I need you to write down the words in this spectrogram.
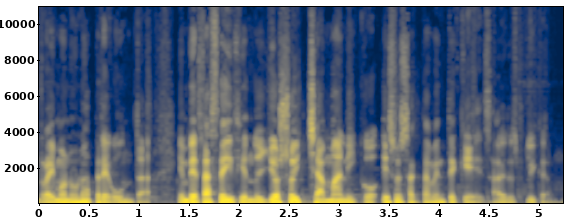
Raymond, una pregunta. Empezaste diciendo, yo soy chamánico ¿Eso exactamente qué es? A ver, explícanos.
